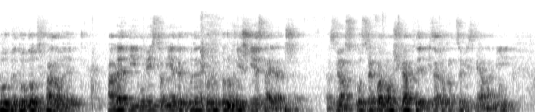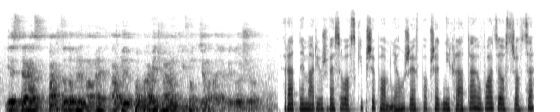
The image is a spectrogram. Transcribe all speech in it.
byłby długotrwały, ale i umiejscowienie tego budynku również nie jest najlepsze. W związku z reformą oświaty i zachodzącymi zmianami jest teraz bardzo dobry moment, aby poprawić warunki funkcjonowania tego ośrodka. Radny Mariusz Wesołowski przypomniał, że w poprzednich latach władze Ostrowca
